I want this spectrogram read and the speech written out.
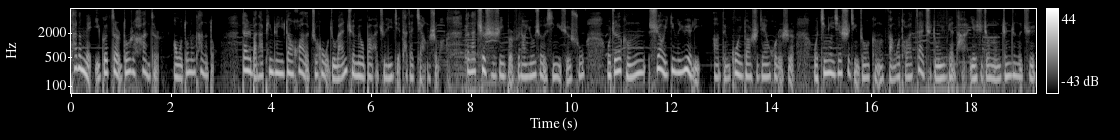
它的每一个字儿都是汉字儿啊，我都能看得懂。但是把它拼成一段话了之后，我就完全没有办法去理解他在讲什么。但它确实是一本非常优秀的心理学书，我觉得可能需要一定的阅历啊。等过一段时间，或者是我经历一些事情之后，可能反过头来再去读一遍它，也许就能真正的去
